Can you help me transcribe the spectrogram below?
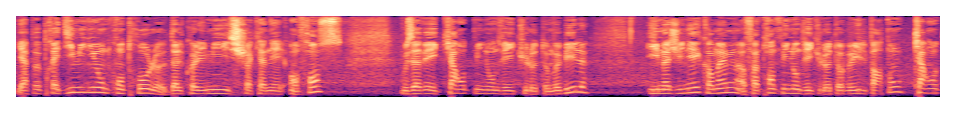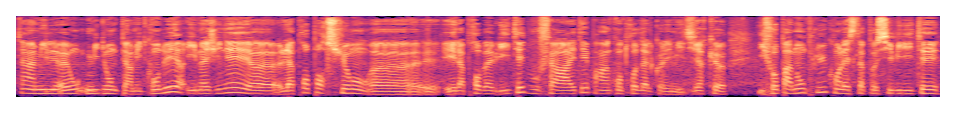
Il y a à peu près 10 millions de contrôles d'alcoolémie chaque année en France. Vous avez 40 millions de véhicules automobiles imaginez quand même, enfin 30 millions de véhicules automobiles partons, 41 millions, de permis de conduire, imaginez euh, la proportion euh, et la probabilité de vous faire arrêter par un contrôle d'alcoolémie. C'est-à-dire qu'il ne faut pas non plus qu'on laisse la possibilité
